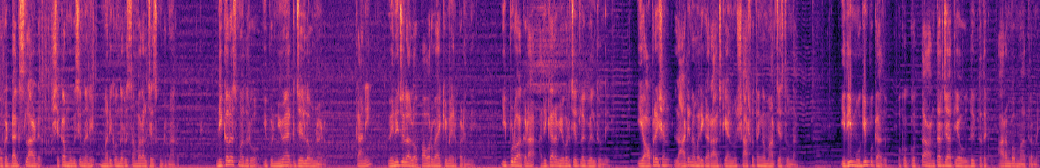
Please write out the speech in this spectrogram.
ఒక డగ్ స్లాడ్ శక ముగిసిందని మరికొందరు సంబరాలు చేసుకుంటున్నారు. నికోలస్ మధురో ఇప్పుడు న్యూయార్క్ జైల్లో ఉన్నాడు. కానీ వెనిజులాలో పవర్ వ్యాక్యూమ్ ఏర్పడింది. ఇప్పుడు అక్కడ అధికారం ఎవరి చేతిలోకి వెళ్తుంది? ఈ ఆపరేషన్ లాటిన్ అమెరికా రాజకీయాలను శాశ్వతంగా మార్చేస్తుందా? ఇది ముగింపు కాదు ఒక కొత్త అంతర్జాతీయ ఉద్రిక్తతకు ఆరంభం మాత్రమే.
